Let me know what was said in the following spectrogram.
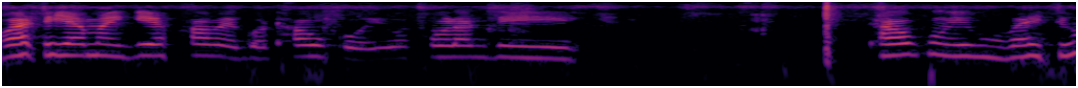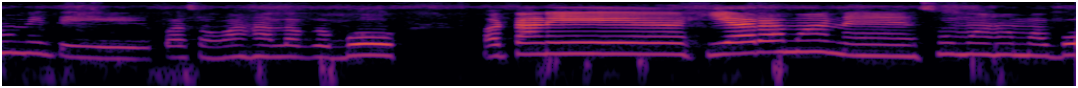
વાટિયામાં ગે ફાવે ગો ઠાવકો એવો થોડાક દી ઠાવકું એવું વાંચ્યું નહીં તે પાછો વાહા લગ બહુ અટાણે હિયારામાં ને સુમાહામાં બહુ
